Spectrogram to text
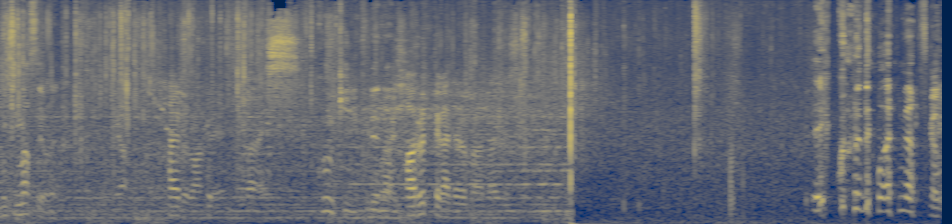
向きますよね。いや入るなんで向かないです。空気に触れない。春って書いてあるから大丈夫です。えこれで終わりなんですか？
